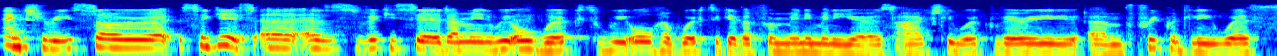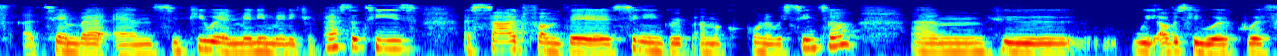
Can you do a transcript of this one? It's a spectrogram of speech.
Thanks, Charisse. So, so yes, uh, as Vicky said, I mean, we all worked, we all have worked together for many, many years. I actually work very um, frequently with uh, Temba and Simpiwe in many, many capacities, aside from their singing group Amakona Wesinto, um, who we obviously work with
